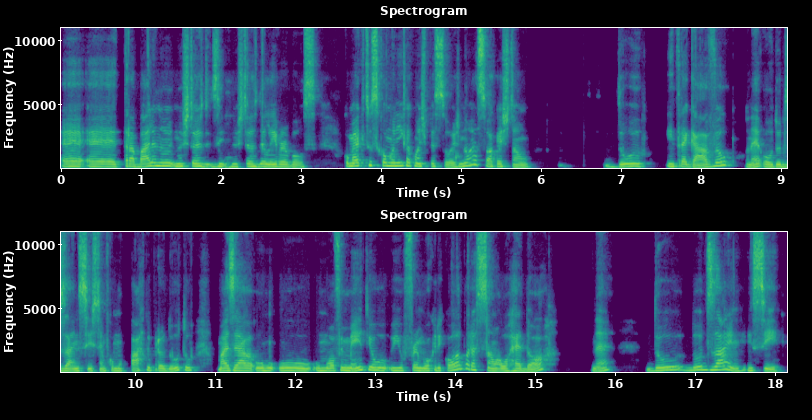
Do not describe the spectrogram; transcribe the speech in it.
é, é, trabalha no, nos, teus, nos teus deliverables? Como é que tu se comunica com as pessoas? Não é só a questão do entregável, né, ou do design system como parte do produto, mas é o, o, o movimento e o, e o, framework de colaboração ao redor, né, do, do design em si.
